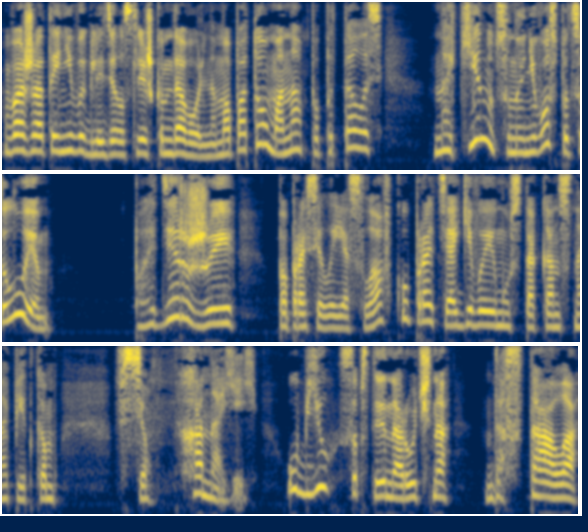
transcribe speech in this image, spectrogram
Вожатый не выглядел слишком довольным, а потом она попыталась накинуться на него с поцелуем. «Подержи», — попросила я Славку, протягивая ему стакан с напитком. «Все, хана ей. Убью собственноручно. Достала!»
